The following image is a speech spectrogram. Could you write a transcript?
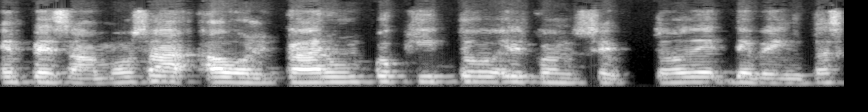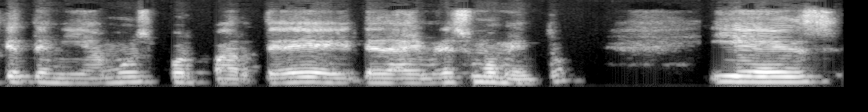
empezamos a, a volcar un poquito el concepto de, de, ventas que teníamos por parte de, de Daimler en su momento, y es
